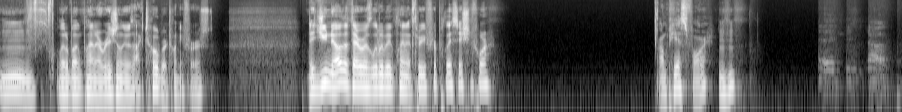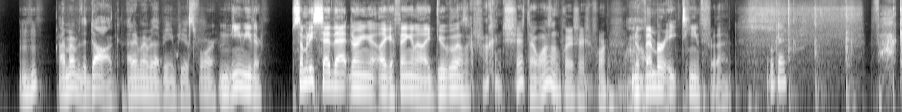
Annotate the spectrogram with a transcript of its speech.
Mm. Little Big Planet originally was October 21st. Did you know that there was Little Big Planet 3 for PlayStation 4? On PS4? Mm-hmm. Mm-hmm. I remember the dog. I didn't remember that being PS4. Me neither. Somebody said that during like a thing, and I like Googled. it. I was like, "Fucking shit, that wasn't PlayStation 4." November 18th for that. Okay. Fuck.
